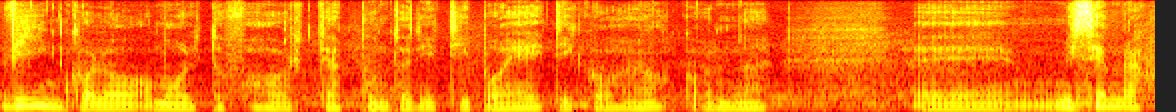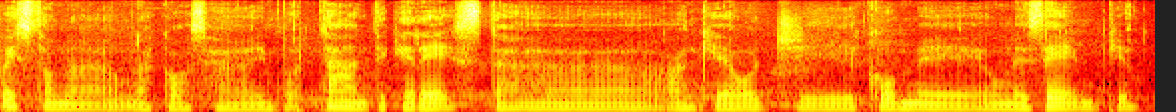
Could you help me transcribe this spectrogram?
vincolo molto forte appunto di tipo etico no? Con, eh, mi sembra questa una, una cosa importante che resta anche oggi come un esempio.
